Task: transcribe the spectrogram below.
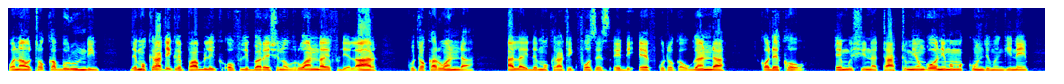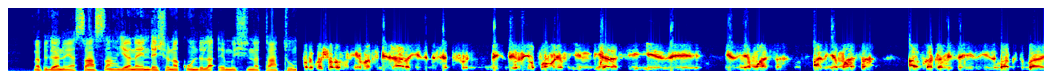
wanaotoka Burundi, Democratic Republic of Liberation of Rwanda FDLR kutoka Rwanda, Allied Democratic Forces ADF kutoka Uganda, CODECO, M23 miongoni mwa makundi mwengine. Mapigano ya sasa yanaendeshwa na kundi la M23. For the question of if FDLR is deception. The, the real problem in DRC is uh, is Nyamwasa, and Nyamwasa, as Kagame says, is backed by.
